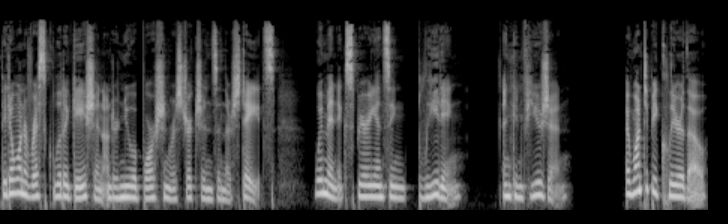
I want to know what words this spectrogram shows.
they don't want to risk litigation under new abortion restrictions in their states, women experiencing bleeding and confusion. I want to be clear though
